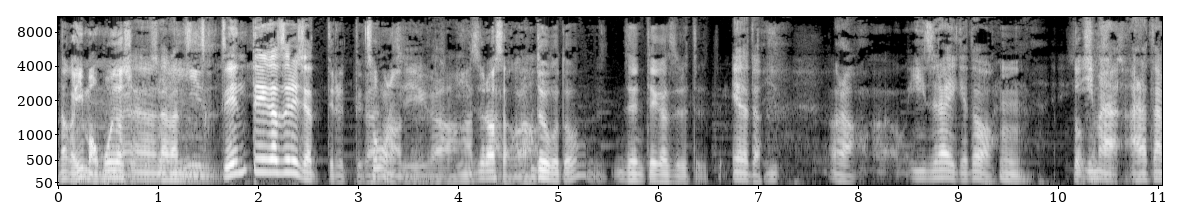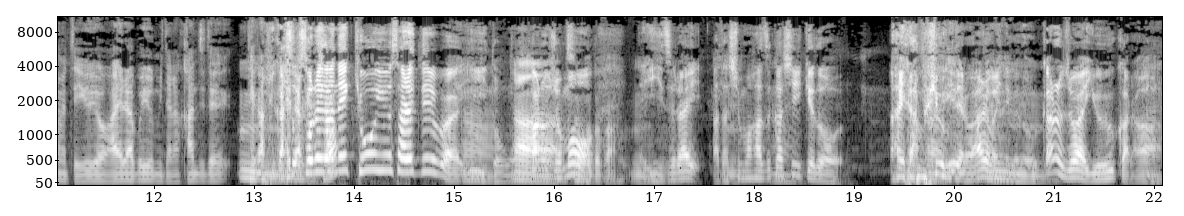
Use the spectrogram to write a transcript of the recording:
なんか今思い出しちゃって、うんだからその言い前提がずれちゃってるって感そうなんだよじが言いづらさがどういうこと？前提がずれてるって。いやだってほら言いづらいけどうん。そうそうそう今改めて言うよ I love you みたいな感じでうん。手紙書いてあるそそれがね共有されてればいいと思う、彼女も言いづらい。私も恥ずかしいけど、I love you みたいなのがあればいいんだけど、うん。彼女は言うから、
